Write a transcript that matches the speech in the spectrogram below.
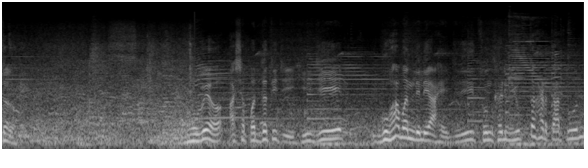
चलो. भव्य अशा पद्धतीची ही जी गुहा बनलेली आहे जी चुनखडी युक्त खडकातून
